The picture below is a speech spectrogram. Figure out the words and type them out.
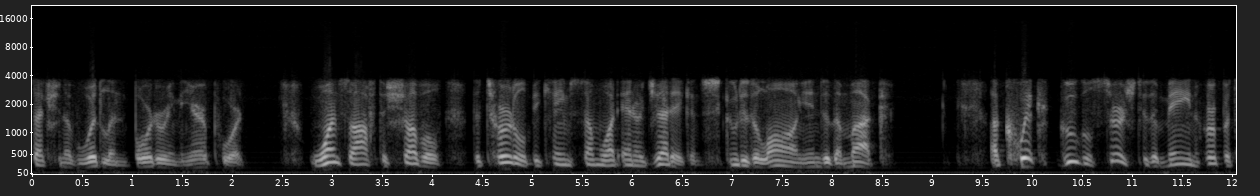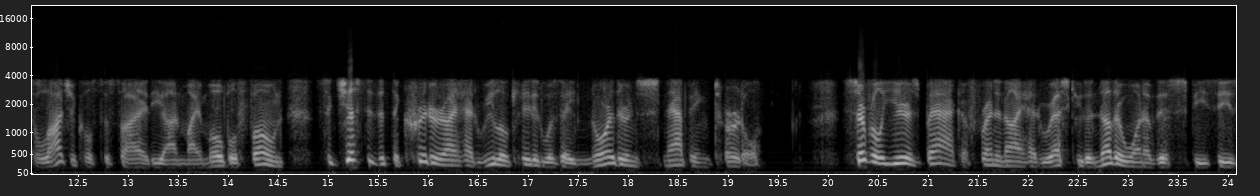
section of woodland bordering the airport. Once off the shovel, the turtle became somewhat energetic and scooted along into the muck. A quick Google search to the Maine Herpetological Society on my mobile phone suggested that the critter I had relocated was a northern snapping turtle. Several years back, a friend and I had rescued another one of this species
